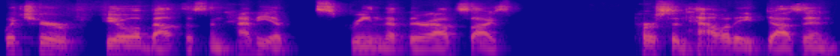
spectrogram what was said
what's your feel about this and how do you screen that their outsized personality doesn't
